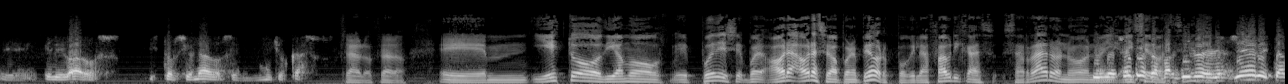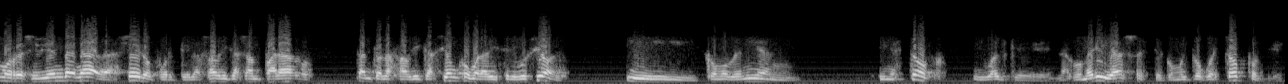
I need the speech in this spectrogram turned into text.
eh, elevados, distorsionados en muchos casos. Claro, claro. Eh, y esto, digamos, eh, puede ser, bueno, ahora, ahora se va a poner peor, porque las fábricas cerraron, no, no Y hay, hay nosotros cero a partir de ayer estamos recibiendo nada, cero, porque las fábricas han parado tanto la fabricación como la distribución. Y como venían sin stock, igual que las gomerías, este, con muy poco stock, porque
